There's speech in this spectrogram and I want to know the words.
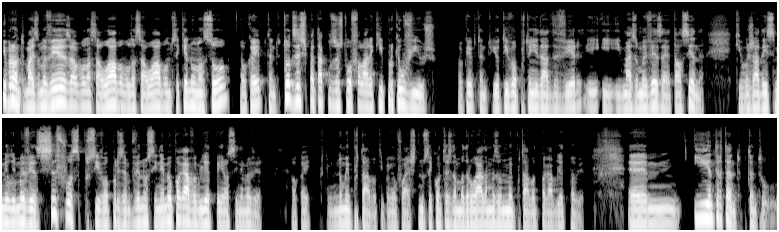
E pronto, mais uma vez, vou lançar o álbum, vou lançar o álbum, não sei o que, não lançou, ok? Portanto, todos esses espetáculos eu estou a falar aqui porque eu vi-os, ok? Portanto, eu tive a oportunidade de ver e, e, e, mais uma vez é a tal cena que eu já disse mil e uma vezes. Se fosse possível, por exemplo, ver no cinema, eu pagava bilhete para ir ao cinema ver, ok? Porque não me importava, tipo, eu faço não sei quantas da madrugada, mas eu não me importava de pagar bilhete para ver. Um, e entretanto, portanto,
